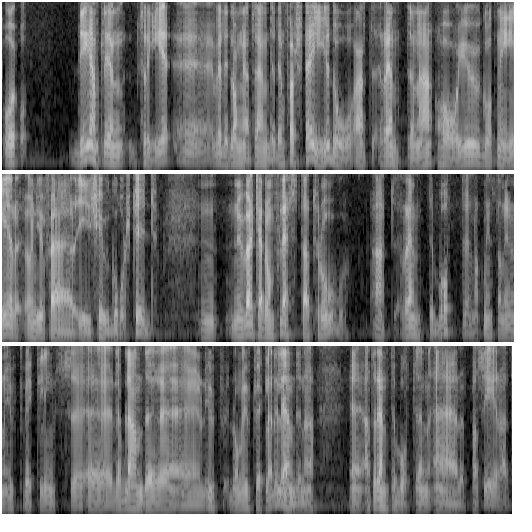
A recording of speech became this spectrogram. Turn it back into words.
Och, och det är egentligen tre eh, väldigt långa trender. Den första är ju då att räntorna har ju gått ner ungefär i 20 års tid. Nu verkar de flesta tro att räntebotten, åtminstone i den utvecklings, eh, eller bland eh, de utvecklade länderna, eh, att räntebotten är passerad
